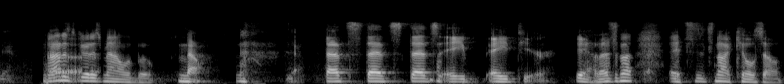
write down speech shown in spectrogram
Yeah. Not as Uh, good as Malibu. No. No. That's that's that's a a tier. Yeah, that's not. It's it's not Killzone.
